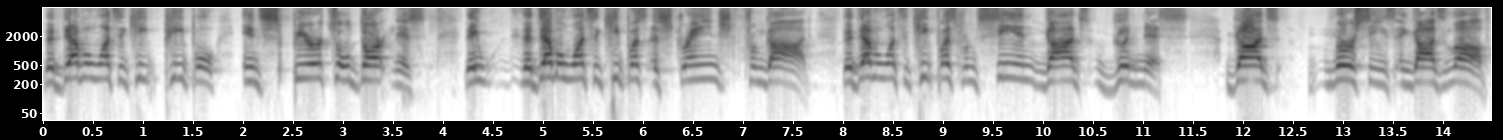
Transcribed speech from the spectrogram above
The devil wants to keep people in spiritual darkness. They, the devil wants to keep us estranged from God. The devil wants to keep us from seeing God's goodness, God's mercies, and God's love.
